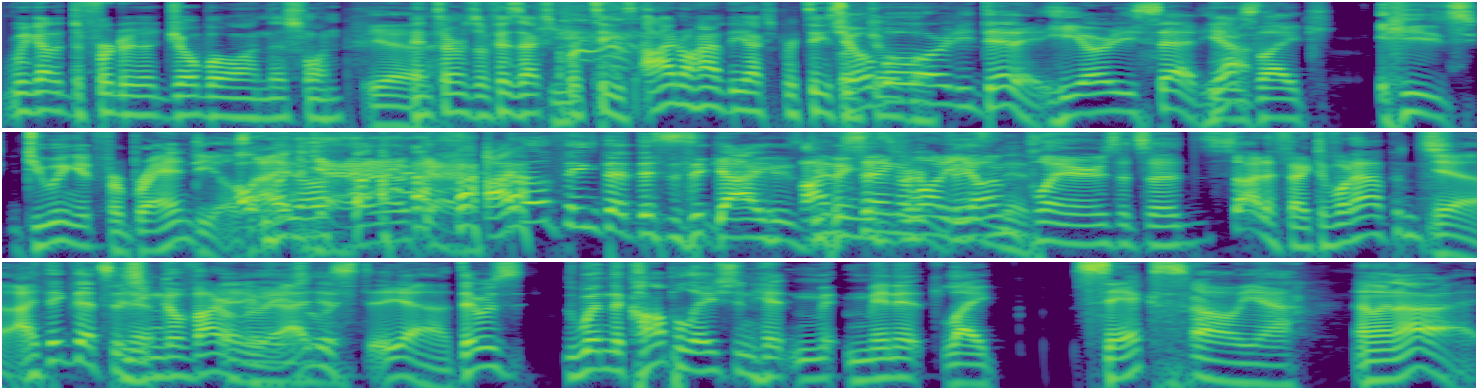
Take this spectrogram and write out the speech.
we gotta defer to Jobo on this one. Yeah. In terms of his expertise, I don't have the expertise. Jobo like Jobo. already did it. He already said he Yeah. was like he's doing it for brand deals. Oh, I, don't, okay, okay. I don't think that this is a guy who's. Doing I'm this saying a for lot of young players. It's a side effect of what happens. Yeah, I think that's an, You can go viral anyway, really I just yeah, there was when the compilation hit m- minute like six. Oh yeah. I went all right.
